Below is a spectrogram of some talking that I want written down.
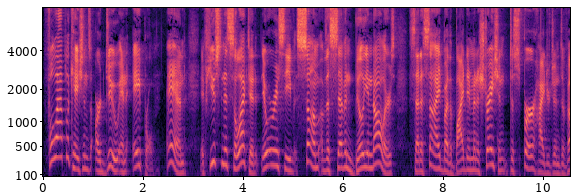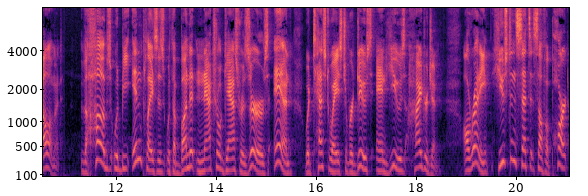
Full applications are due in April, and if Houston is selected, it will receive some of the $7 billion set aside by the Biden administration to spur hydrogen development. The hubs would be in places with abundant natural gas reserves and would test ways to produce and use hydrogen. Already, Houston sets itself apart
